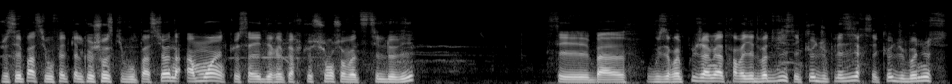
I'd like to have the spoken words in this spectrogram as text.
Je ne sais pas si vous faites quelque chose qui vous passionne, à moins que ça ait des répercussions sur votre style de vie bah, vous n'aurez plus jamais à travailler de votre vie, c'est que du plaisir, c'est que du bonus.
